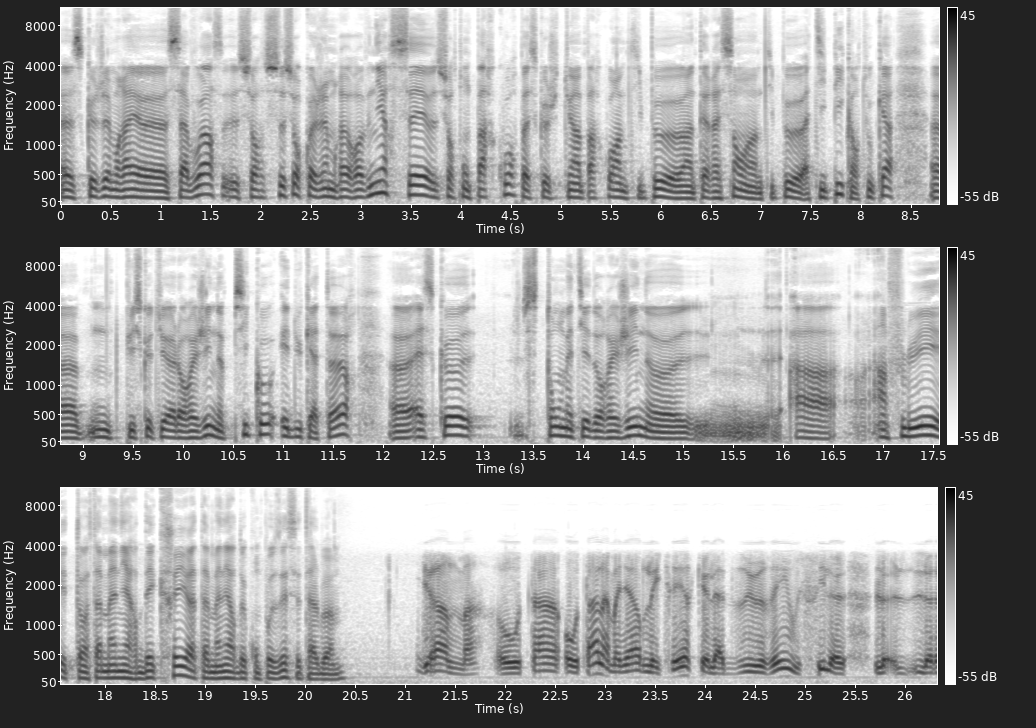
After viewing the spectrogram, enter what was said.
ce que j'aimerais savoir, sur ce sur quoi j'aimerais revenir, c'est sur ton parcours parce que tu as un parcours un petit peu intéressant, un petit peu atypique en tout cas, puisque tu es à l'origine psycho-éducateur. Euh, est-ce que ton métier d'origine euh, a influé dans ta manière d'écrire et ta manière de composer cet album? Grandement. Autant, autant la manière de l'écrire que la durée aussi, le, le,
